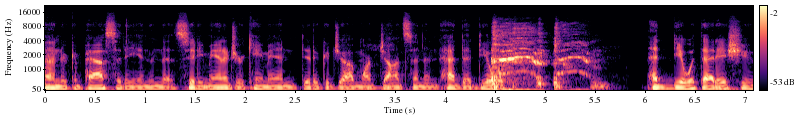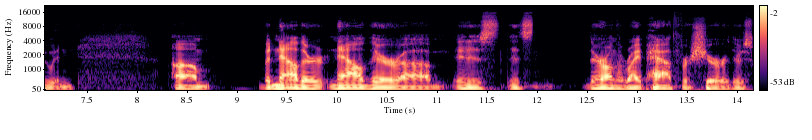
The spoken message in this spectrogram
under capacity, and then the city manager came in, did a good job, Mark Johnson, and had to deal with had to deal with that issue. And um, but now they're now they're um, it is it's they're on the right path for sure. There's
